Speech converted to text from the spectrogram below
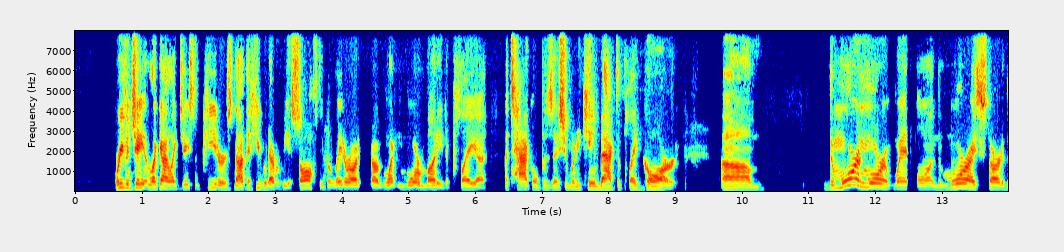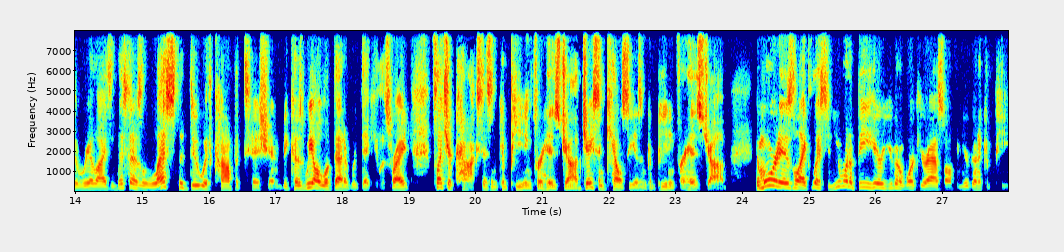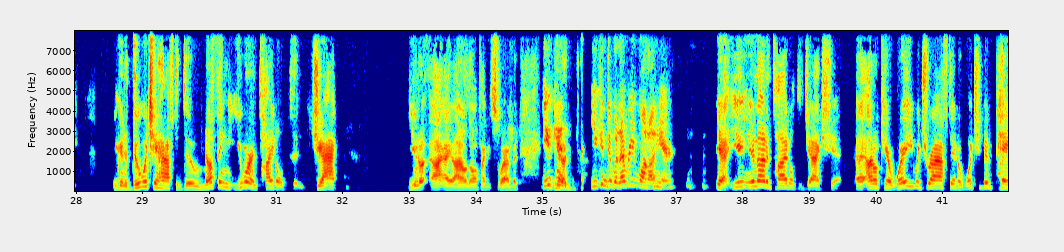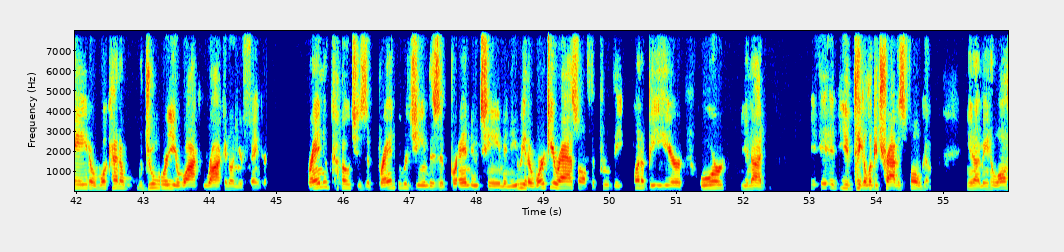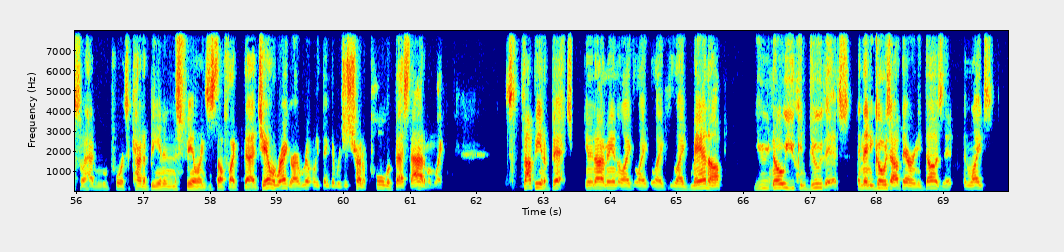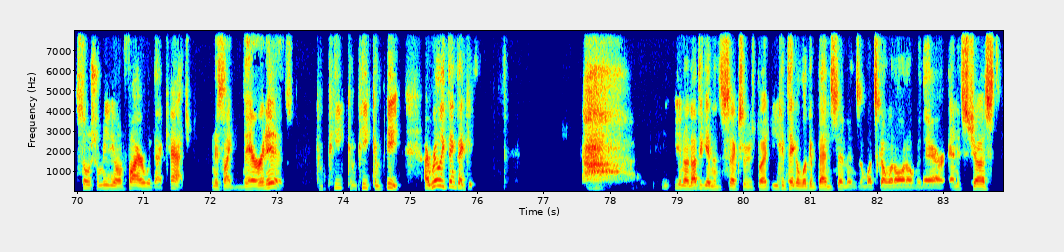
Or even Jay, like a guy like Jason Peters, not that he would ever be a softy, but later on, uh, wanting more money to play a, a tackle position when he came back to play guard. Um, the more and more it went on, the more I started to realize that this has less to do with competition because we all looked at it ridiculous, right? Fletcher Cox isn't competing for his job. Jason Kelce isn't competing for his job. The more it is like, listen, you want to be here, you're going to work your ass off and you're going to compete. You're going to do what you have to do. Nothing, you are entitled to jack. You know, I, I don't know if I can swear, but you can, you, know, you can do whatever you want on here. yeah, you, you're not entitled to jack shit I don't care where you were drafted or what you've been paid or what kind of jewelry you're rock, rocking on your finger. Brand new coach is a brand new regime. This is a brand new team, and you either work your ass off to prove that you want to be here, or you're not. You, you take a look at Travis Fulgham, you know, I mean, who also had reports of kind of being in his feelings and stuff like that. Jalen Reagor, I really think they were just trying to pull the best out of him. Like, stop being a bitch. You know what I mean? Like, like, like, like, man up you know you can do this and then he goes out there and he does it and lights social media on fire with that catch and it's like there it is compete compete compete i really think that you know not to get into the sixers but you can take a look at ben simmons and what's going on over there and it's just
